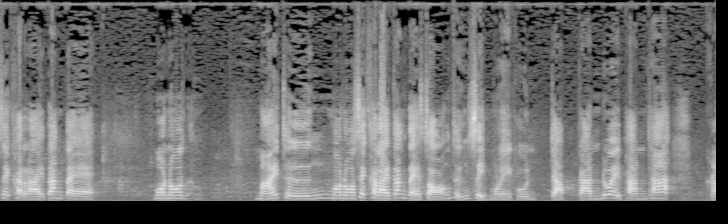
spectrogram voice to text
เซคคาไลตั้งแต่โมโนหมายถึงโมโนเซคคาไลตั้งแต่ 2 ถึง 10 โมเลกุล จับกันด้วยพันธะไกล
